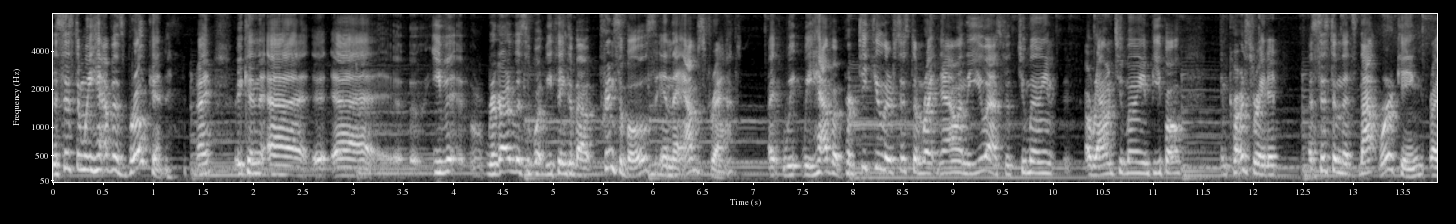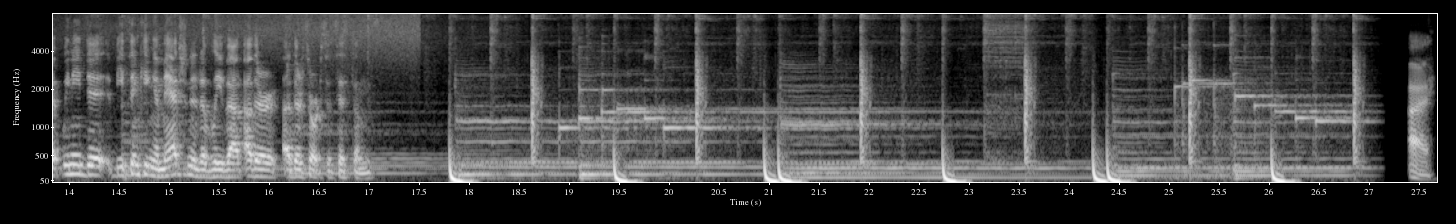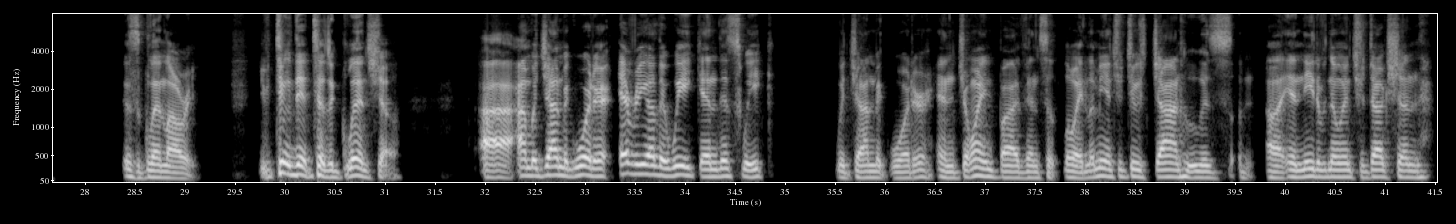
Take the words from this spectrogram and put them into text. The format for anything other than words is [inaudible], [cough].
the system we have is broken, right? We can, uh, uh, even regardless of what we think about principles in the abstract, right? we, we have a particular system right now in the US with 2 million, around 2 million people incarcerated, a system that's not working, right? We need to be thinking imaginatively about other, other sorts of systems. Hi, this is Glenn Loury. You've tuned in to the Glenn Show. Uh, I'm with John McWhorter every other week, and this week with John McWhorter, and joined by Vincent Lloyd. Let me introduce John, who is uh, in need of no introduction.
